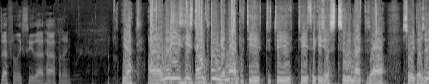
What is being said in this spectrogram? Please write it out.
definitely see that happening. Yeah, I know he's he's downplaying it now, but do you do you do you think he's just doing that uh, so he doesn't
